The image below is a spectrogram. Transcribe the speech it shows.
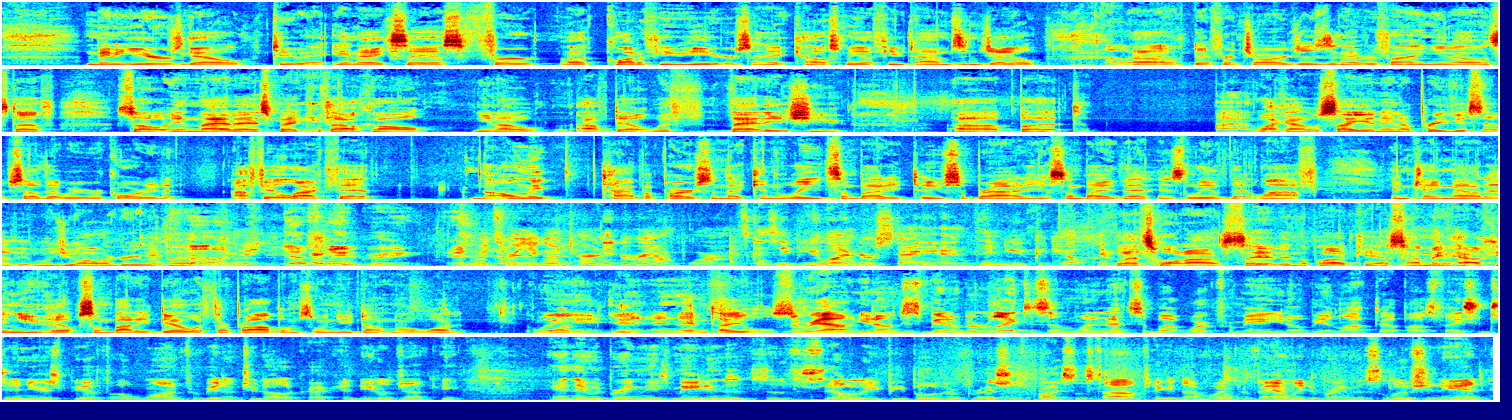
many years ago to in excess for uh, quite a few years, and it cost me a few times in jail Oh, uh, yeah. different charges and everything, you know, and stuff. So in that aspect with alcohol, you know, I've dealt with that issue. Uh, but I, like I was saying in a previous episode that we recorded, I feel like that the only type of person that can lead somebody to sobriety is somebody that has lived that life and came out of it. Would you all agree with That's that? it. Uh, definitely And- agree. That's what's uh, really going to turn it around for them. Is because if you understand, then you can help them. That's heal. what I said in the podcast. I mean, how can you help somebody deal with their problems when you don't know what Well, what yeah, it and entails. The reality, you know, just being able to relate to someone, and that's what worked for me. You know, being locked up, I was facing ten years PFO one for being a two dollar crackhead needle junkie, and they would bring these meetings into the facility. People with their precious, priceless time, taking time with their family to bring the solution in,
